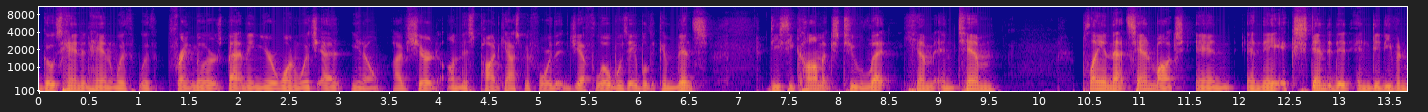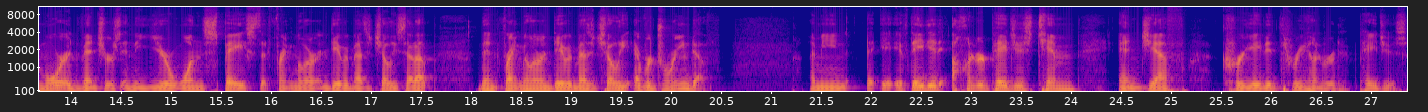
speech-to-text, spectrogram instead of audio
goes hand in hand with with Frank Miller's Batman Year One, which uh, you know I've shared on this podcast before that Jeph Loeb was able to convince DC Comics to let him and Tim play in that sandbox and and they extended it and did even more adventures in the year one space that Frank Miller and David Mazzucchelli set up than Frank Miller and David Mazzucchelli ever dreamed of. I mean, if they did 100 pages, Tim and Jeph created 300 pages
